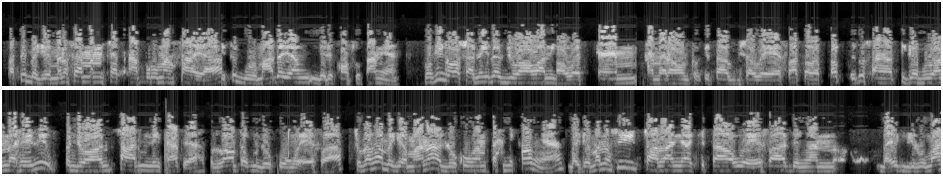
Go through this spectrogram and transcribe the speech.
tapi bagaimana saya men-set up rumah saya itu belum ada yang jadi konsultannya. Mungkin kalau saat ini kita jualan webcam, kamera untuk kita bisa WFA atau laptop itu sangat tiga bulan terakhir ini penjualan sangat meningkat ya, terutama untuk mendukung WFA. Cuma kan bagaimana dukungan teknikalnya, bagaimana sih caranya kita WFA dengan baik di rumah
